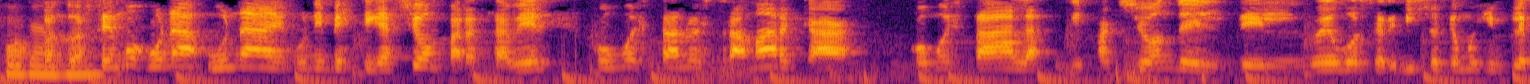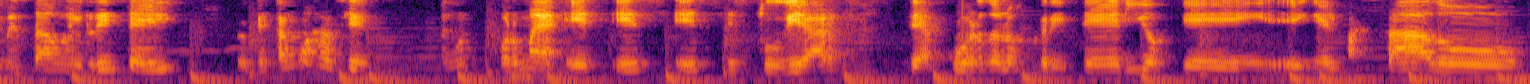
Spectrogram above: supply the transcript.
Cuando hacemos una, una, una, investigación para saber cómo está nuestra marca, cómo está la satisfacción del, del, nuevo servicio que hemos implementado en el retail, lo que estamos haciendo de alguna forma es, es, es estudiar de acuerdo a los criterios que en el pasado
